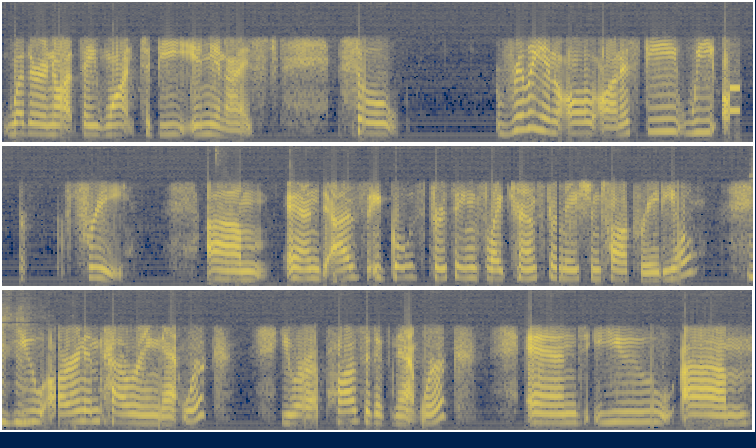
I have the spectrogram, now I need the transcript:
whether or not they want to be immunized. So, really, in all honesty, we are free um, and as it goes for things like Transformation Talk Radio, mm-hmm. you are an empowering network, you are a positive network, and you, um,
